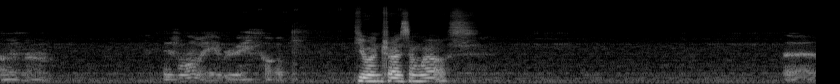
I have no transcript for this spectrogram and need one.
I don't know. There's lava everywhere. Do you want to try somewhere else? uh,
